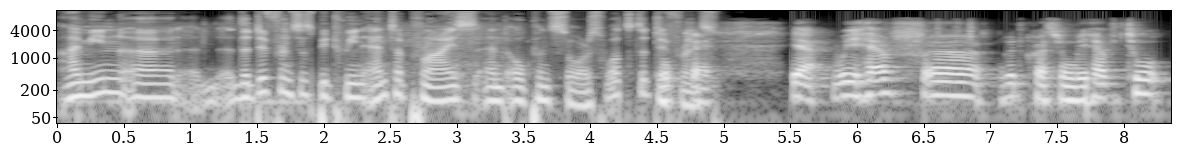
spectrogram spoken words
I mean uh, the differences between enterprise and open source. What's the difference? Okay. Yeah, we have uh, good question. We have two,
